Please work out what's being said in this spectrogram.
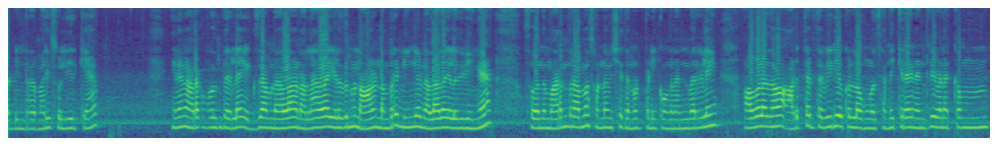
அப்படின்ற மாதிரி சொல்லியிருக்கேன். என்ன நடக்க போகுதுன்னு தெரியல. எக்ஸாம் நல்லா நல்லா தான் எழுதணும் நானும் நம்புகிறேன் நீங்களும் நல்லா தான் எழுதுவீங்க. ஸோ அந்த மறந்துடாமல் சொன்ன விஷயத்தை நோட் பண்ணிக்கோங்க நண்பர்களே. அவ்வளோதான் அடுத்தடுத்த வீடியோக்களில் உங்களை சந்திக்கிறேன். நன்றி வணக்கம்.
